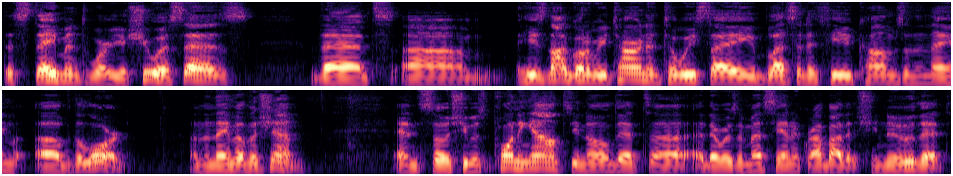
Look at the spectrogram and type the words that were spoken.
the statement where Yeshua says that um, he's not going to return until we say, Blessed is he who comes in the name of the Lord, in the name of Hashem. And so she was pointing out, you know, that uh, there was a messianic rabbi that she knew that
